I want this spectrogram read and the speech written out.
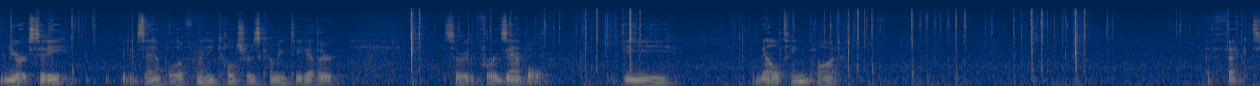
New York City, good example of many cultures coming together. So for example, the melting pot effect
